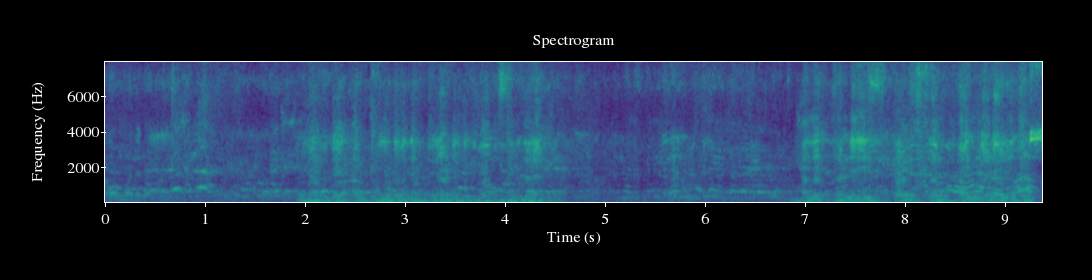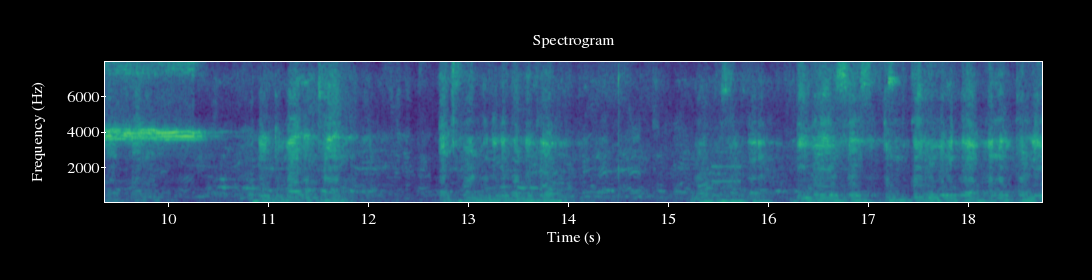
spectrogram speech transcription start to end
ಫೋನ್ ಮಾಡಿರ ಯಾವುದೇ ಅಂಕಲಿಲ್ಲದ ನೆಟ್ಟಿನಾಟಕ್ಕೆ ವಾಪಸ್ಸಾಗಿದ್ದಾರೆ ಮಲತ್ತಳ್ಳಿ ಸ್ಪೋರ್ಟ್ಸ್ ಕ್ಲಬ್ ಬೆಂಗಳೂರು ಒಂದು ಉತ್ತಮವಾದಂತಹ ಟಚ್ ಪಾಯಿಂಟ್ ಹೊಂದಿಗೆ ತಂಡಕ್ಕೆ. ವಾಪಸ್ಸಾಗಿದ್ದಾರೆ ಡಿವೈಎಸ್ಎಸ್ ತುಮಕೂರು ವಿರುದ್ಧ Malathalli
